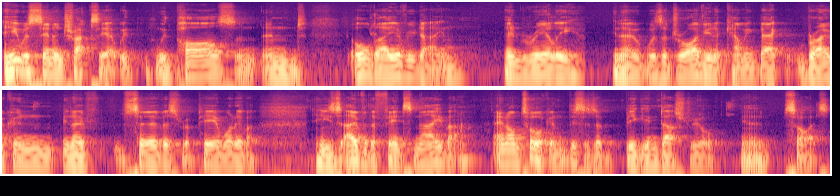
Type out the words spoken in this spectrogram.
he was sending trucks out with, with piles and, and all day, every day, and, and you know, was a drive unit coming back broken, you know, service, repair, whatever. His over the fence neighbour, and I'm talking, this is a big industrial, you know, sites.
